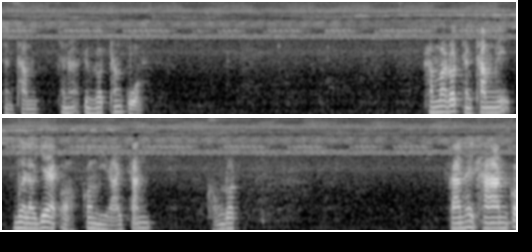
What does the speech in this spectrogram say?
แห่งธรรมชนะซึ่งรถทั้งปวง คำว่ารถแห่งธรรมนี้ เมื่อเราแยกออกก็มีหลายชั้นของรถการให้ทานก็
